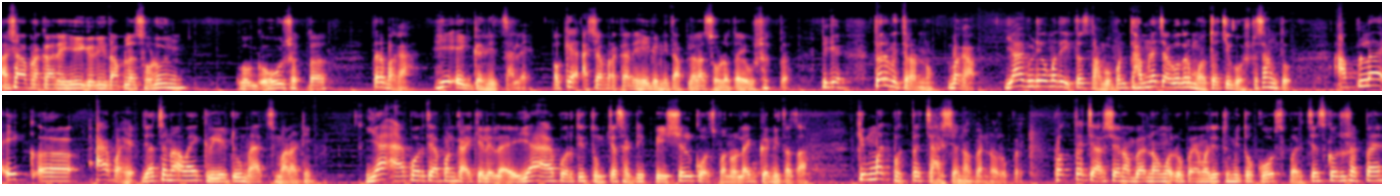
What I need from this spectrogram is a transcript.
अशा प्रकारे हे गणित आपलं सोडून हो होऊ शकतं. तर बघा हे एक गणित झालंय ओके? अशा प्रकारे हे गणित आपल्याला सोडवता येऊ शकतं. ठीक आहे? तर मित्रांनो बघा या व्हिडिओमध्ये इथंच थांबू पण थांबण्याच्या अगोदर महत्त्वाची गोष्ट सांगतो. आपला एक ॲप आहे ज्याचं नाव आहे क्रिएटिव्ह मॅथ्स मराठी या ॲपवरती आपण काय केलेलं आहे? या ॲपवरती तुमच्यासाठी स्पेशल कोर्स बनवला आहे गणिताचा. किंमत फक्त चारशे नव्याण्णव रुपये. फक्त चारशे नव्याण्णव रुपयामध्ये तुम्ही तो कोर्स परचेस करू शकताय.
